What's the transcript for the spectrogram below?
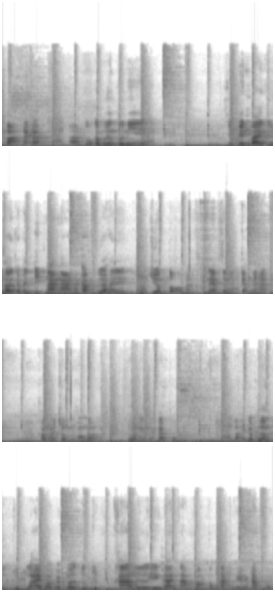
420,000 บาทนะครับตัวกระเบื้องตัวนี้ที่เว้นไว้คือเราจะไปติดหน้างานนะครับ เพื่อให้ชุดเชื่อมต่อมันแนบสนิทกันนะฮะเข้ามาชมห้องนอนตัวหนึ่งนะครับผมลายกระเบื้องทุกจุดลายวอลเปเปอร์ทุกจุดลูกค้าเลือกเองได้ตามความต้องการเลยนะครับผม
